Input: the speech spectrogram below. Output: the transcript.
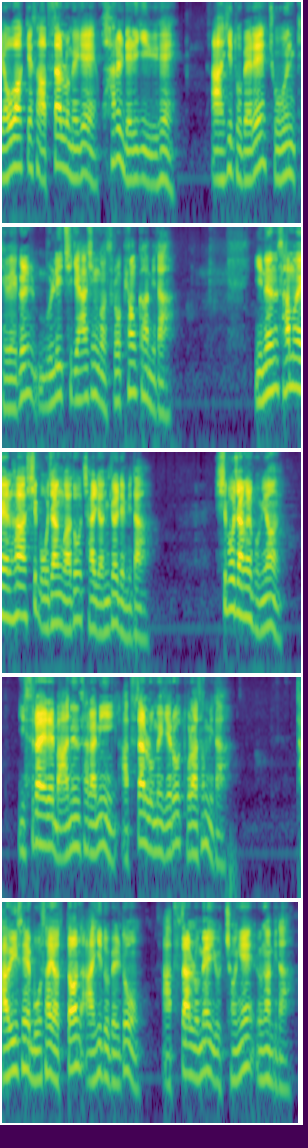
여호와께서 압살롬에게 화를 내리기 위해 아히도벨의 좋은 계획을 물리치게 하신 것으로 평가합니다. 이는 사무엘하 15장과도 잘 연결됩니다. 15장을 보면 이스라엘의 많은 사람이 압살롬에게로 돌아섭니다. 다윗의 모사였던 아히도벨도 압살롬의 요청에 응합니다.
